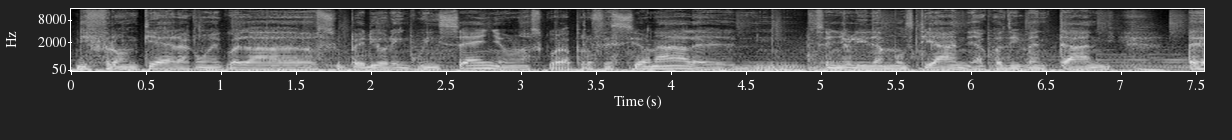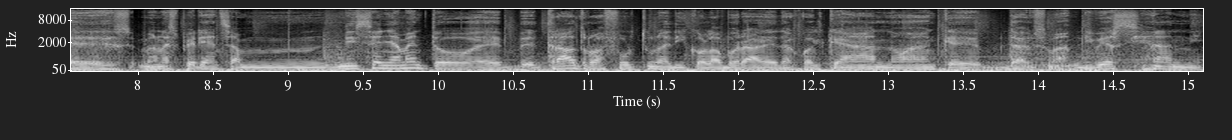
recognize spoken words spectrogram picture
di frontiera come quella superiore in cui insegno, una scuola professionale, insegno lì da molti anni, da quasi vent'anni. È un'esperienza mm, l'insegnamento è tra l'altro la fortuna di collaborare da qualche anno anche da insomma, diversi anni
